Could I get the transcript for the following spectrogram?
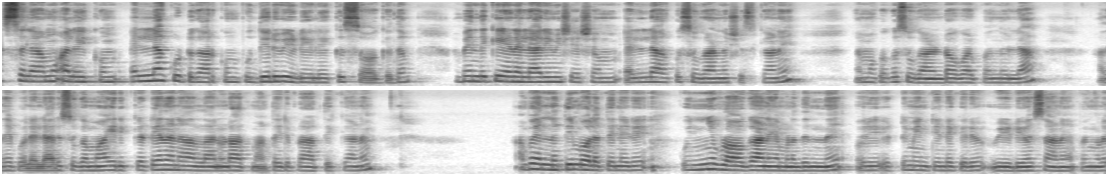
അസ്സലാമു അലൈക്കും. എല്ലാ കൂട്ടുകാർക്കും പുതിയൊരു വീഡിയോയിലേക്ക് സ്വാഗതം. അപ്പോൾ എന്തൊക്കെയാണ് എല്ലാവരെയും വിശേഷം? എല്ലാവർക്കും സുഖമാണെന്ന് വിശ്വസിക്കുകയാണ്. നമുക്കൊക്കെ സുഖമാണ് കേട്ടോ കുഴപ്പമൊന്നുമില്ല. അതേപോലെ എല്ലാവരും സുഖമായി ഇരിക്കട്ടെ എന്ന് ഞാൻ അള്ളഹാനോട് ആത്മാർത്ഥമായിട്ട് പ്രാർത്ഥിക്കുകയാണ്. അപ്പോൾ എന്നത്തെയും പോലെ തന്നെ ഒരു കുഞ്ഞു വ്ളോഗാണ് നമ്മളത് ഇന്ന്. ഒരു എട്ട് മിനിറ്റിന്റെയൊക്കെ ഒരു വീഡിയോസാണ്. അപ്പോൾ നിങ്ങൾ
